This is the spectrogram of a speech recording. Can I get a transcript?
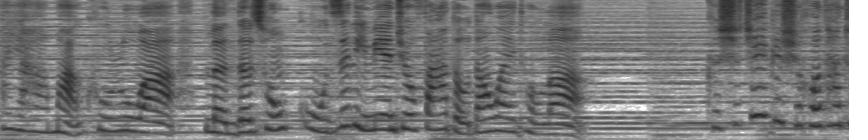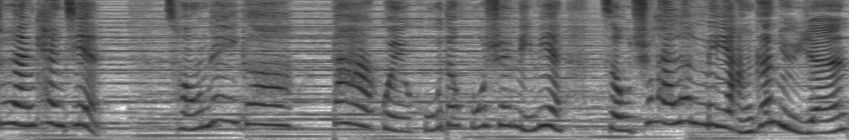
哎呀，马库鲁啊，冷得从骨子里面就发抖到外头了。可是这个时候，他突然看见，从那个大鬼湖的湖水里面走出来了两个女人。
